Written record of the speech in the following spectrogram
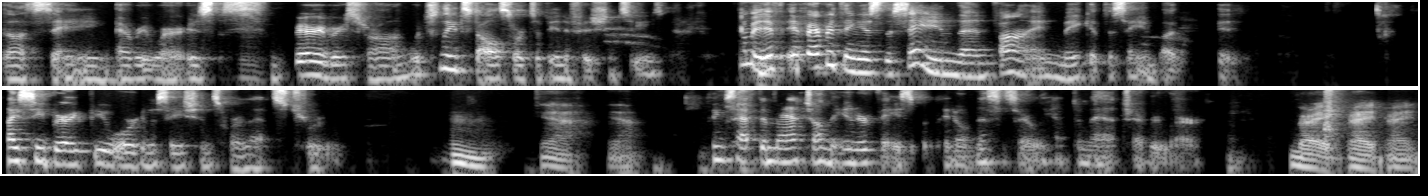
the same everywhere is very very strong, which leads to all sorts of inefficiencies. I mean, if, if everything is the same, then fine, make it the same. But it, I see very few organizations where that's true. Mm, yeah, yeah. things have to match on the interface, but they don't necessarily have to match everywhere. Right, right, right.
